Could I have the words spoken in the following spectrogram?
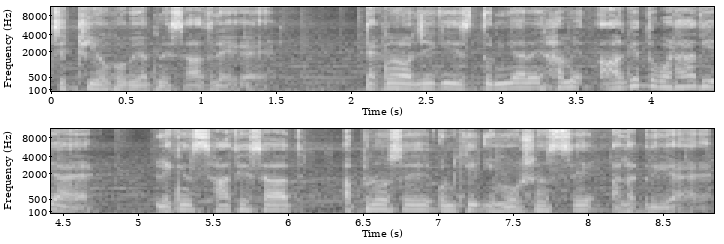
चिट्ठियों को भी अपने साथ ले गए। टेक्नोलॉजी की इस दुनिया ने हमें आगे तो बढ़ा दिया है, लेकिन साथ ही साथ अपनों से, उनके इमोशंस से अलग दिया है।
